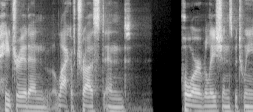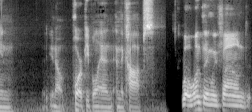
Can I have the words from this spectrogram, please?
hatred and lack of trust and poor relations between you know poor people and and the cops. Well one thing we found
